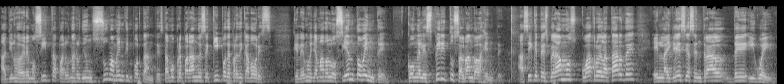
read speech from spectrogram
Allí nos daremos cita para una reunión sumamente importante. Estamos preparando ese equipo de predicadores que le hemos llamado los 120 con el Espíritu salvando a la gente. Así que te esperamos 4 de la tarde en la iglesia central de Higüey.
